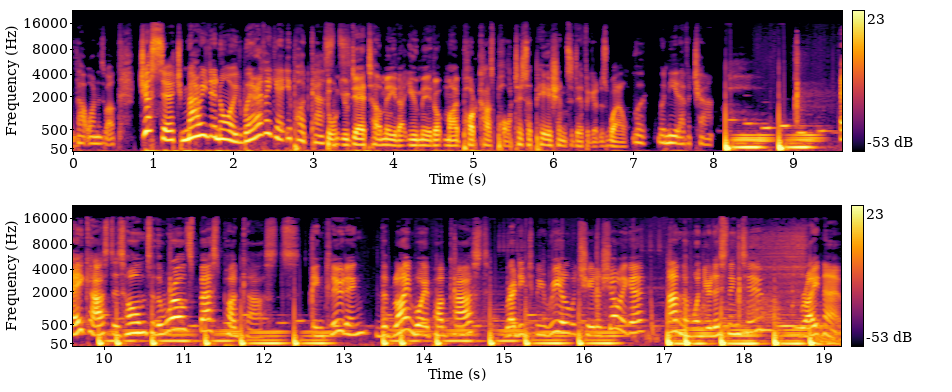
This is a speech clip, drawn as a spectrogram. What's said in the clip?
that one as well. Just search Married Annoyed wherever you get your podcasts. Don't you dare tell me that you made up my podcast participation certificate as well. We, we need to have a chat. ACAST is home to the world's best podcasts, including the Blind Boy podcast, Ready to Be Real with Sheila Shoiga, and the one you're listening to right now.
